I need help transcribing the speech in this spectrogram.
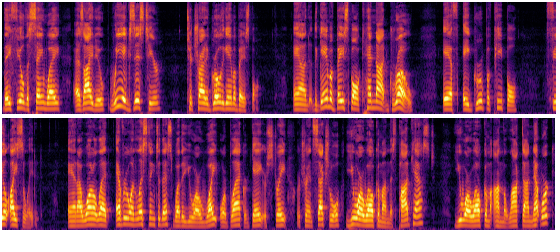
they feel the same way as I do. We exist here to try to grow the game of baseball. And the game of baseball cannot grow if a group of people feel isolated. And I want to let everyone listening to this, whether you are white or black or gay or straight or transsexual, you are welcome on this podcast. You are welcome on the Locked On Network.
